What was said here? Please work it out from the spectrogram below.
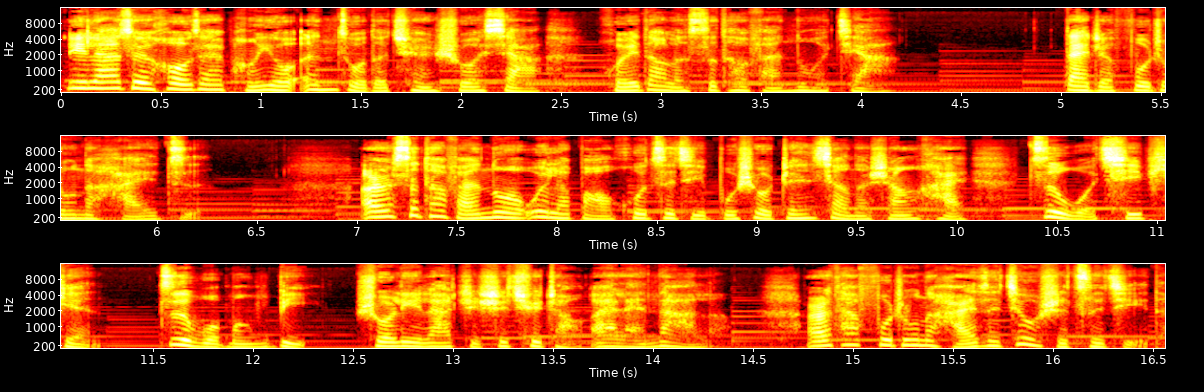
莉拉最后在朋友恩佐的劝说下，回到了斯特凡诺家，带着腹中的孩子。而斯特凡诺为了保护自己不受真相的伤害，自我欺骗、自我蒙蔽，说莉拉只是去找埃莱娜了，而他腹中的孩子就是自己的。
